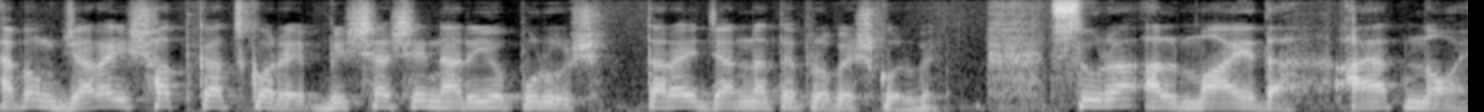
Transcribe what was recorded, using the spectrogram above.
এবং যারাই সৎ কাজ করে বিশ্বাসী নারী ও পুরুষ তারাই জান্নাতে প্রবেশ করবে। সুরা আল মায়েদা আয়াত নয়।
